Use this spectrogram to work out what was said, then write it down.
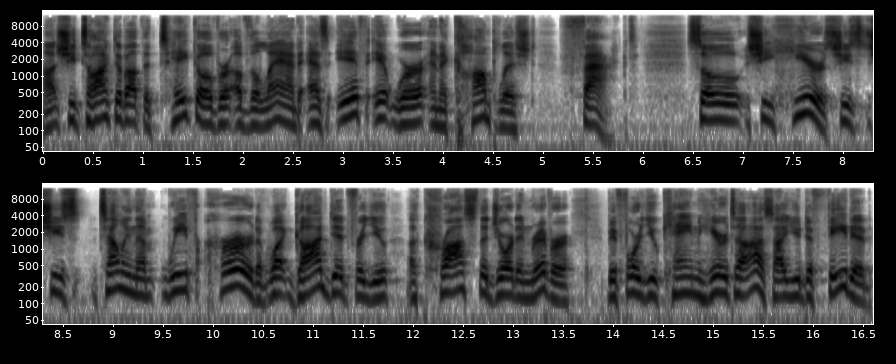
Uh, she talked about the takeover of the land as if it were an accomplished fact. So she hears, she's she's telling them, We've heard of what God did for you across the Jordan River before you came here to us, how you defeated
